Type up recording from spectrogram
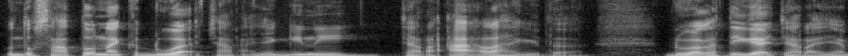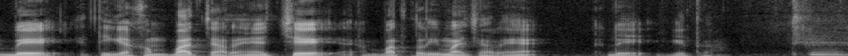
Untuk satu naik ke dua caranya gini, cara A lah gitu. Dua ke tiga caranya B, tiga ke empat caranya C, empat ke lima caranya D gitu. Hmm.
